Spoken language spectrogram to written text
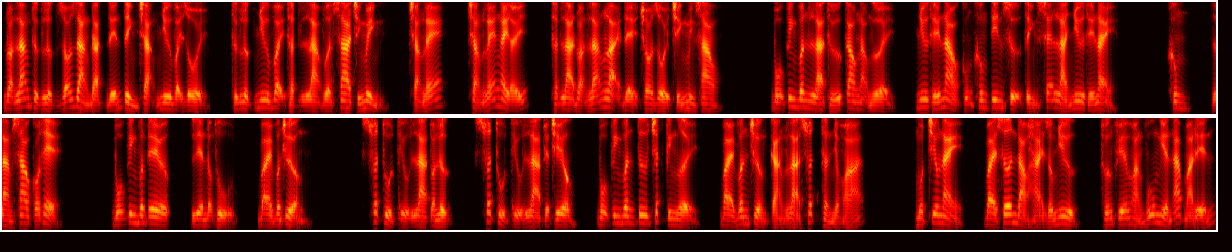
Đoạn lãng thực lực rõ ràng đạt đến tình trạng như vậy rồi, thực lực như vậy thật là vượt xa chính mình, chẳng lẽ chẳng lẽ ngày ấy, thật là đoạn lãng lại để cho rồi chính mình sao? Bộ kinh vân là thứ cao ngạo người, như thế nào cũng không tin sự tình sẽ là như thế này. Không, làm sao có thể? Bộ kinh vân đều, liền độc thủ, bài vân trưởng. Xuất thủ tiểu là toàn lực, xuất thủ tiểu là tuyệt chiêu bộ kinh vân tư chất kinh người, bài vân trưởng càng là xuất thần nhập hóa. Một chiêu này, bài sơn đảo hải giống như, hướng phía hoàng vũ nghiền áp mà đến.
